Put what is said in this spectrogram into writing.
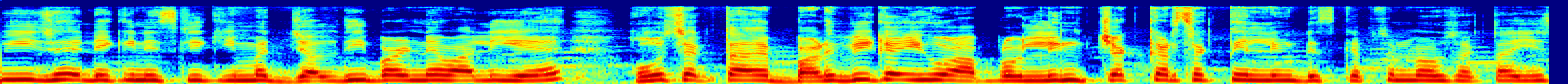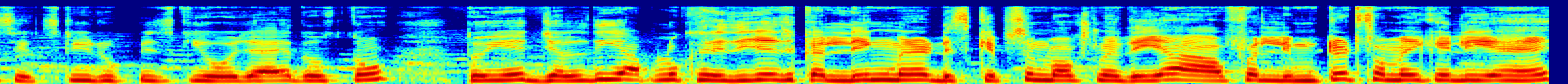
है, लेकिन इसकी कीमत जल्दी बढ़ने वाली है। हो सकता है बढ़ भी गई हो। आप लोग लिंक चेक कर सकते हैं। डिस्क्रिप्शन में हो सकता है ये सिक्सटी रुपीज़ की हो जाए दोस्तों। तो ये जल्दी आप लोग खरीदिए इसका लिंक मैंने डिस्क्रिप्शन बॉक्स में दिया। ऑफ़र लिमिटेड समय के लिए है।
